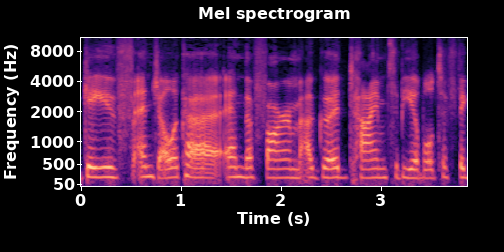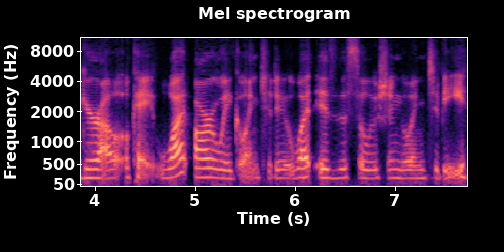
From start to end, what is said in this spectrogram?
gave Angelica and the farm a good time to be able to figure out okay, what are we going to do? What is the solution going to be?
